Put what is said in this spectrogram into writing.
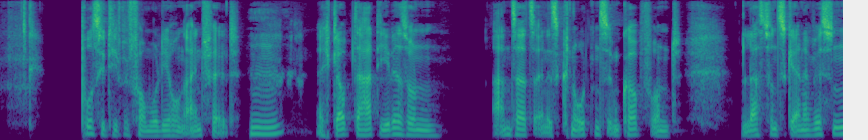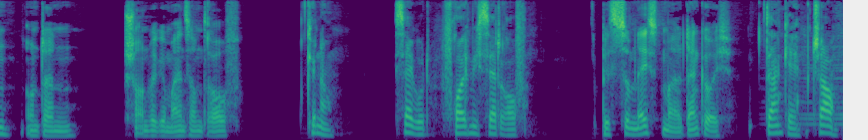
positive Formulierung einfällt. Mhm. Ich glaube, da hat jeder so einen Ansatz eines Knotens im Kopf und lasst uns gerne wissen und dann schauen wir gemeinsam drauf. Genau. Sehr gut. Freue ich mich sehr drauf. Bis zum nächsten Mal. Danke euch. Danke. Ciao.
